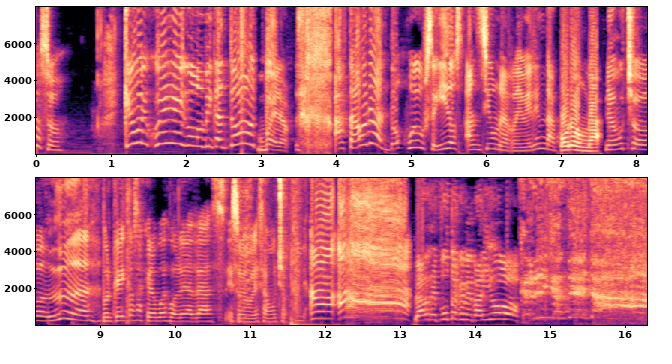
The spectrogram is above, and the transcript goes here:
pasó? ¡Qué buen juego! ¡Me encantó! Bueno, hasta ahora dos juegos seguidos han sido una reverenda poronga. Me da mucho... porque hay cosas que no puedes volver atrás. Eso me molesta mucho. ¡Ah! ¡Ah! ¡La reputa que me parió! ¡Qué ricas tetas!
